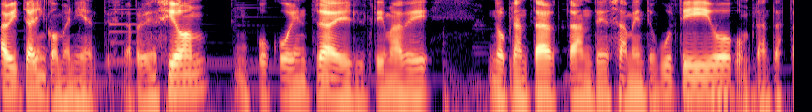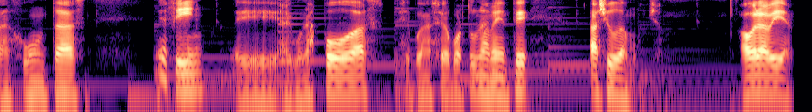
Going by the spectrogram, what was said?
a evitar inconvenientes. La prevención un poco entra el tema de no plantar tan densamente un cultivo, con plantas tan juntas, en fin, eh, algunas podas que se pueden hacer oportunamente, ayuda mucho. Ahora bien,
